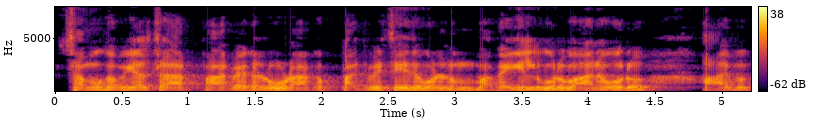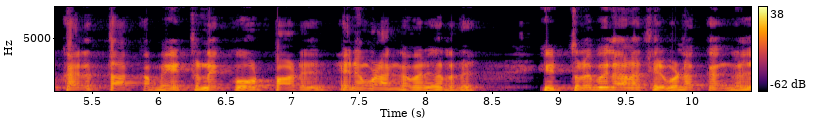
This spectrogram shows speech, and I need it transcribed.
சமூகவியல் சார் பார்வைகள் ஊடாக பதிவு செய்து கொள்ளும் வகையில் உருவான ஒரு ஆய்வு கருத்தாக்கமே துணைக்கோட்பாடு என வழங்க வருகிறது. இத்துறவிலான சில விளக்கங்கள்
